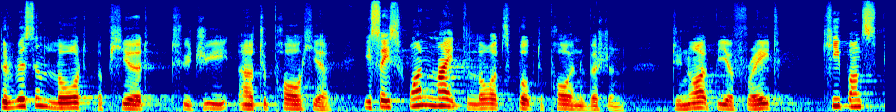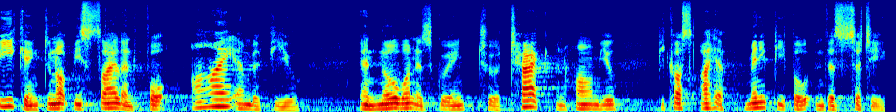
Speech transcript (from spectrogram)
the risen Lord appeared to, G, uh, to Paul here. He says, One night the Lord spoke to Paul in a vision Do not be afraid. Keep on speaking. Do not be silent, for I am with you, and no one is going to attack and harm you, because I have many people in this city.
